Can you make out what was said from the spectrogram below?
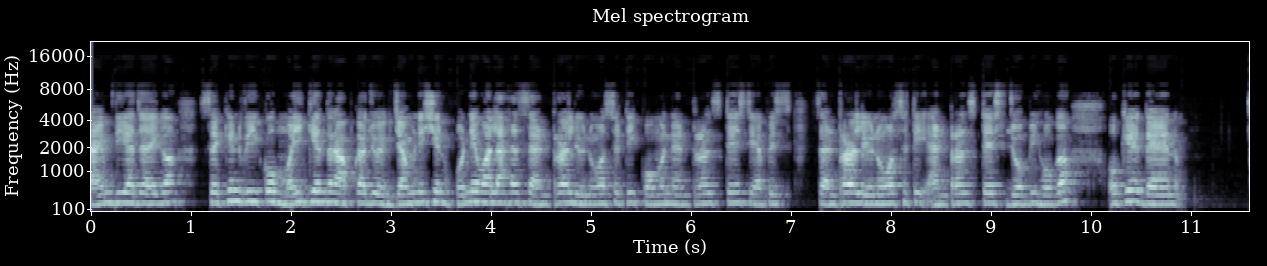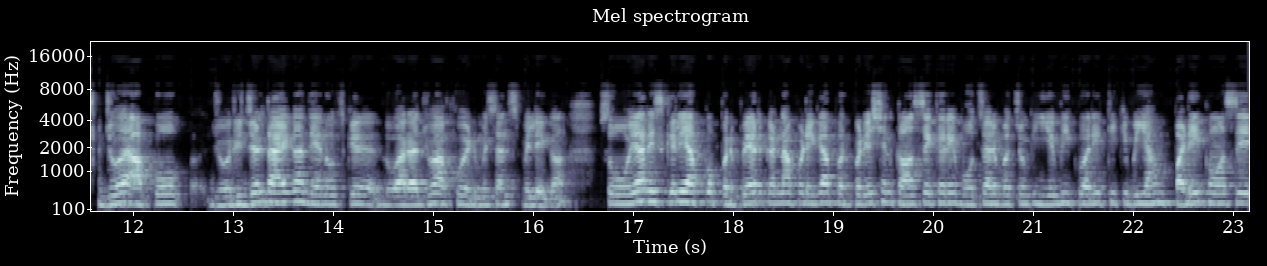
टाइम दिया जाएगा। सेकेंड वीक ऑफ़ मई के अंदर आपका जो एग्जामिनेशन होने वाला है central university common entrance test या फिर सेंट्रल यूनिवर्सिटी एंट्रेंस टेस्ट जो भी होगा। ओके देन जो है आपको जो रिज़ल्ट आएगा देन उसके द्वारा जो आपको एडमिशन मिलेगा। सो so, यार इसके लिए आपको प्रिपेयर करना पड़ेगा। प्रिपरेशन कहाँ से करें? बहुत सारे बच्चों की ये भी क्वारी थी कि भैया हम पढ़े कहाँ से?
